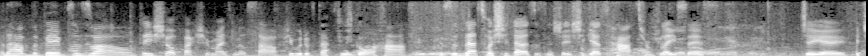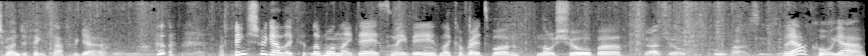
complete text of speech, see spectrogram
And I have the bibs as well. This shop actually reminds me of South. She would have definitely got a hat. Because that's what she does, isn't she? She gets hats from places. Do you? Which one do you think South would get? I think she would get like the one like this, maybe. Like a red one. Not sure, but They actually are cool hats. They are cool, yeah.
